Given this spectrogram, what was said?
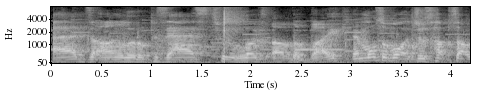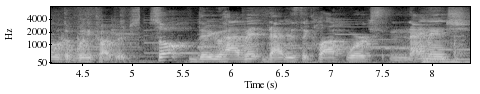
adds on a little pizzazz to the looks of the bike. And most of all, it just helps out with the wind coverage. So there you have it. That is the Klock Werks 9 inch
